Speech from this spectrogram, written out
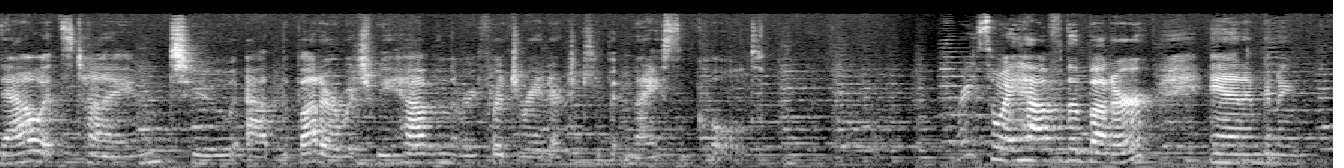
Now it's time to add the butter, which we have in the refrigerator to keep it nice and cold. All right, so I have the butter, and I'm gonna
